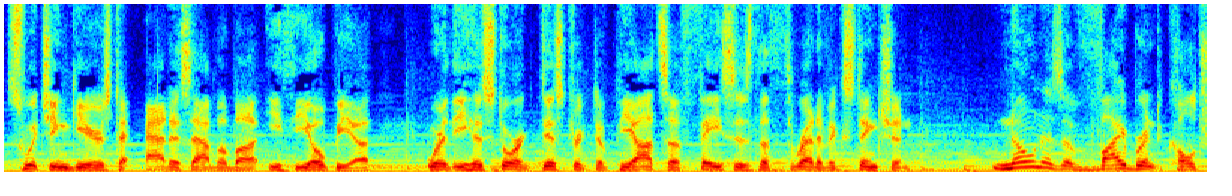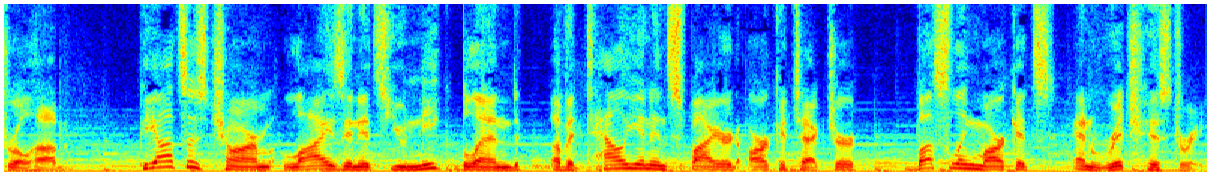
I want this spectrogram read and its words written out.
Switching gears to Addis Ababa, Ethiopia, where the historic district of Piazza faces the threat of extinction. Known as a vibrant cultural hub, Piazza's charm lies in its unique blend of Italian-inspired architecture, bustling markets, and rich history.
